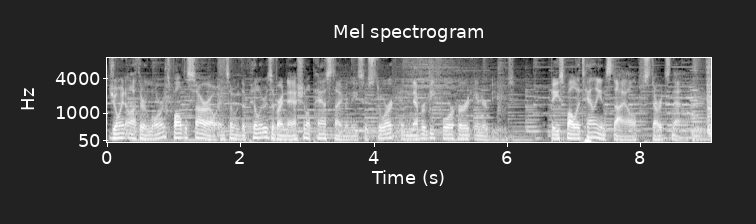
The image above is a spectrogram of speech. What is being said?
Join author Lawrence Baldassaro and some of the pillars of our national pastime in these historic and never before heard interviews. Baseball Italian Style starts now.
